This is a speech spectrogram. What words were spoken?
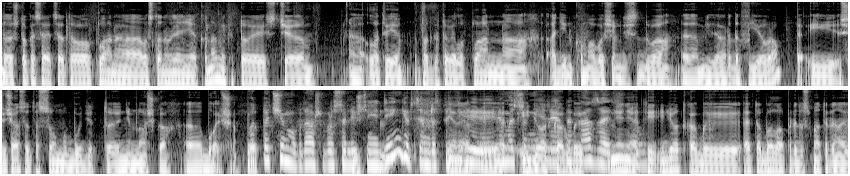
Да, что касается этого плана восстановления экономики, то есть э, Латвия подготовила план на 1,82 э, миллиардов евро, и сейчас эта сумма будет э, немножко больше. Вот, вот. почему? Потому что просто лишние деньги всем распределили, нет, нет, или мы сумели идет как доказать? Бы, нет, нет, что... идет как бы, это было предусмотрено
